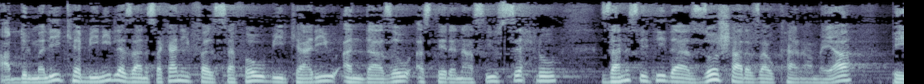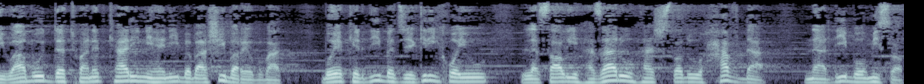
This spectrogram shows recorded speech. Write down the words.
عەبدولمەلیک کە بینی لە زانستەکانی فەلسەفە و بیرکاری و ئەندازە و ئەستێرەناسی و سیحر و زانستی تیدا زۆر شارەزا و کارامەیە، پێی وابوو دەتوانێت کاری نهێنی بە باشی بەڕێوە ببات، بۆیە کردی بە جێگری خۆی و لە ساڵی هەزار و هەشت سەد و حەفت دا، ناردی بۆ میسڕ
